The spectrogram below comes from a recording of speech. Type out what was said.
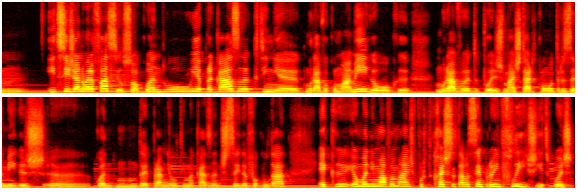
Um, e de si já não era fácil, só quando ia para casa, que tinha que morava com uma amiga ou que morava depois mais tarde com outras amigas uh, quando me mudei para a minha última casa antes de sair da faculdade é que eu me animava mais, porque de resto eu estava sempre infeliz e depois uh,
